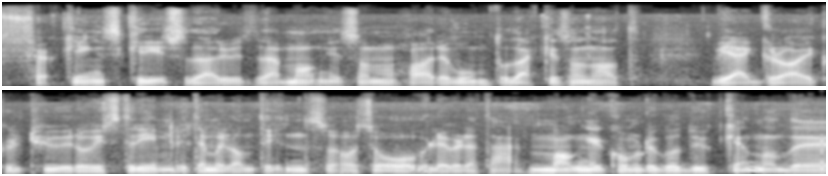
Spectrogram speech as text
fuckings krise der ute. Det er mange som har det vondt. og det er ikke sånn at vi er glad i kultur og vi strimer litt i mellomtiden, så, så overlever dette her. Mange kommer til å gå dukken. og det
